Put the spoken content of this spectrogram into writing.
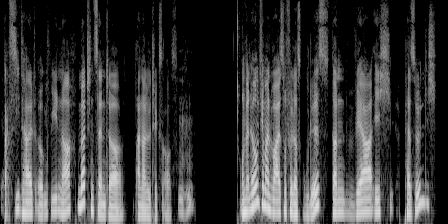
Das sieht halt irgendwie nach Merchant Center Analytics aus. Mhm. Und wenn irgendjemand weiß, wofür das gut ist, dann wäre ich persönlich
